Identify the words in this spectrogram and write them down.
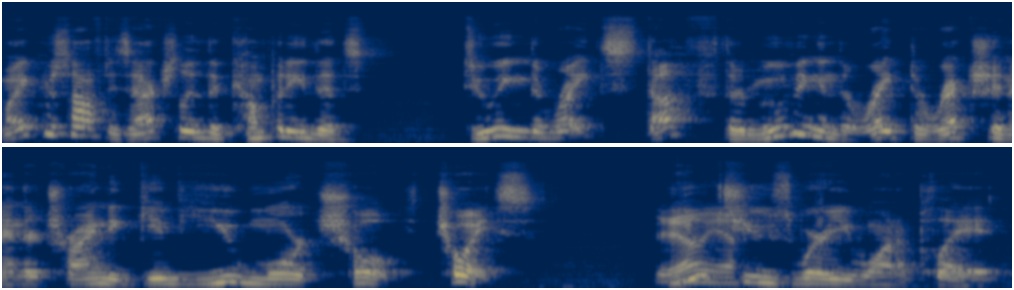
Microsoft is actually the company that's doing the right stuff. They're moving in the right direction and they're trying to give you more cho- choice. Yeah, you yeah. choose where you want to play it.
